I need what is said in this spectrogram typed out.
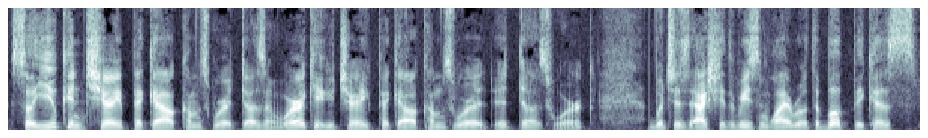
So you can cherry pick outcomes where it doesn't work. You can cherry pick outcomes where it, it does work, which is actually the reason why I wrote the book because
